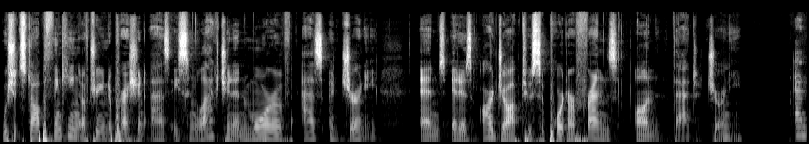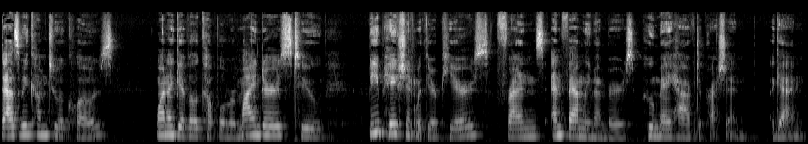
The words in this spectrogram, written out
We should stop thinking of treating depression as a single action and more of as a journey. And it is our job to support our friends on that journey. And as we come to a close, want to give a couple reminders to be patient with your peers, friends, and family members who may have depression. Again,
